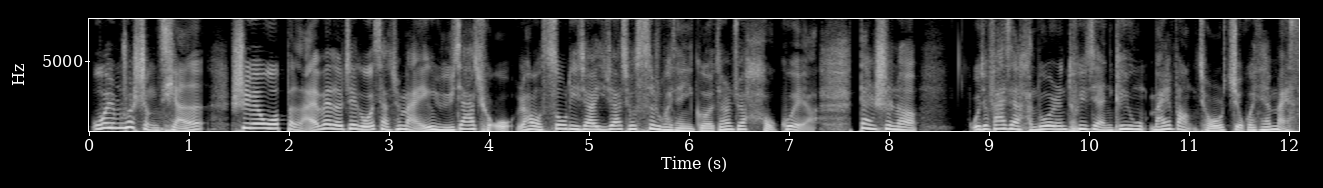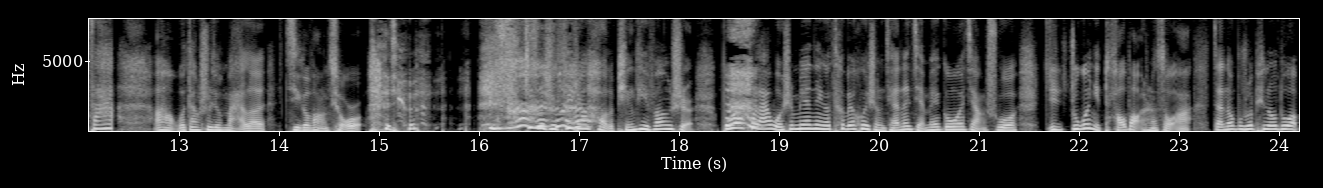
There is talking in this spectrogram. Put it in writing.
我为什么说省钱？是因为我本来为了这个，我想去买一个瑜伽球，然后我搜了一下，瑜伽球四十块钱一个，当时觉得好贵啊。但是呢，我就发现很多人推荐你可以用买网球，九块钱买仨啊。我当时就买了几个网球，真的是非常好的平替方式。不过后来我身边那个特别会省钱的姐妹跟我讲说，如果你淘宝上搜啊，咱都不说拼多多，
